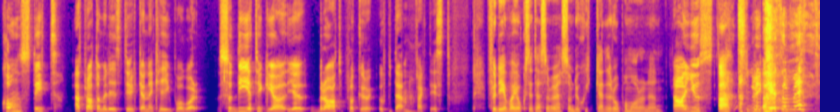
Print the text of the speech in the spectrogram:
konstigt att prata om elitstyrkan när krig pågår. Så det tycker jag är bra att du plockar upp den faktiskt. För det var ju också ett sms som du skickade då på morgonen. Ja, just det. Att- Mycket sms.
